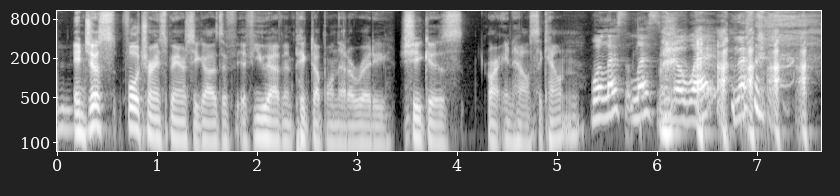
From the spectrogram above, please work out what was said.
Mm-hmm. And just full transparency, guys, if, if you haven't picked up on that already, Shika is our in-house accountant. Well, let's let's you know what let's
